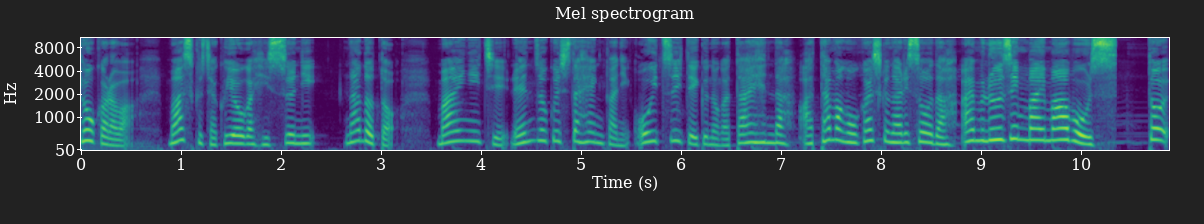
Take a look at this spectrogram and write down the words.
今日からはマスク着用が必須になどと毎日連続した変化に追いついていくのが大変だ。頭がおかしくなりそうだ。I'm losing my marbles と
